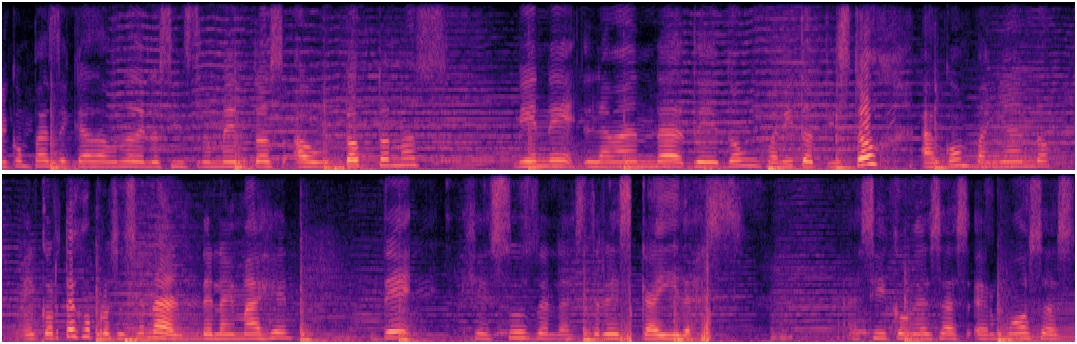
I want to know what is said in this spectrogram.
Al compás de cada uno de los instrumentos autóctonos viene la banda de Don Juanito Tistoj acompañando el cortejo procesional de la imagen de Jesús de las Tres Caídas. Así con esas hermosas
